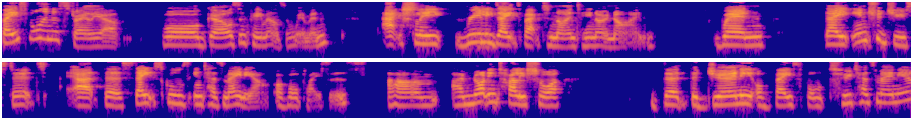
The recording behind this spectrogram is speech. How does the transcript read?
baseball in Australia for girls and females and women actually really dates back to 1909 when they introduced it at the state schools in Tasmania, of all places. Um, I'm not entirely sure the the journey of baseball to Tasmania.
